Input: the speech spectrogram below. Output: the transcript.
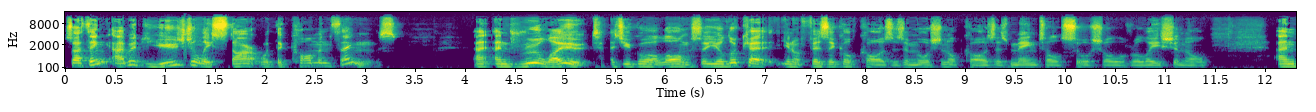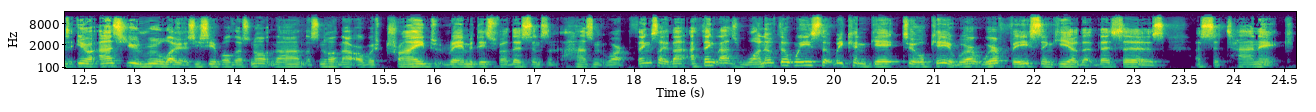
So I think I would usually start with the common things and, and rule out as you go along. So you look at, you know, physical causes, emotional causes, mental, social, relational. And you know, as you rule out, as you say, well, there's not that, there's not that, or we've tried remedies for this and it hasn't worked, things like that. I think that's one of the ways that we can get to okay, we're we're facing here that this is a satanic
